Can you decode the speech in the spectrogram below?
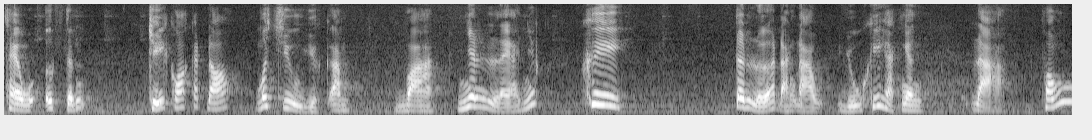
Theo ước tính, chỉ có cách đó mới siêu dược âm và nhanh lẹ nhất khi tên lửa đạn đạo vũ khí hạt nhân đã phóng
